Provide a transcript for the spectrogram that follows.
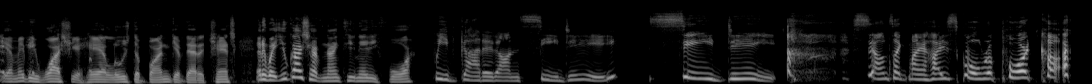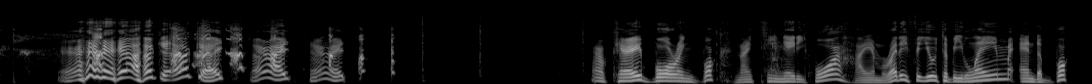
yeah, maybe wash your hair, lose the bun, give that a chance. Anyway, you guys have 1984? We've got it on CD. CD. Sounds like my high school report card. yeah, okay, okay. All right, all right. Okay, boring book, 1984. I am ready for you to be lame and a book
